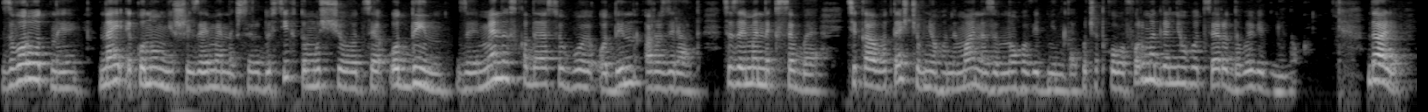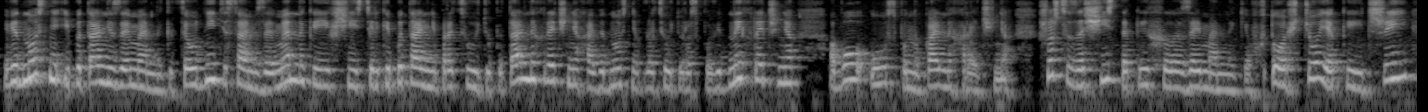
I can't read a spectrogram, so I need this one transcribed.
Зворотний найекономніший займенник серед усіх, тому що це один займенник складає собою один розряд. Це займенник себе. Цікаво те, що в нього немає називного відмінка. Початкова форма для нього це родовий відмінок. Далі, відносні і питальні займенники. Це одні ті самі займенники, їх шість, тільки питальні працюють у питальних реченнях, а відносні працюють у розповідних реченнях або у спонукальних реченнях. Що ж це за шість таких е, займенників? Хто, що, який, чий,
